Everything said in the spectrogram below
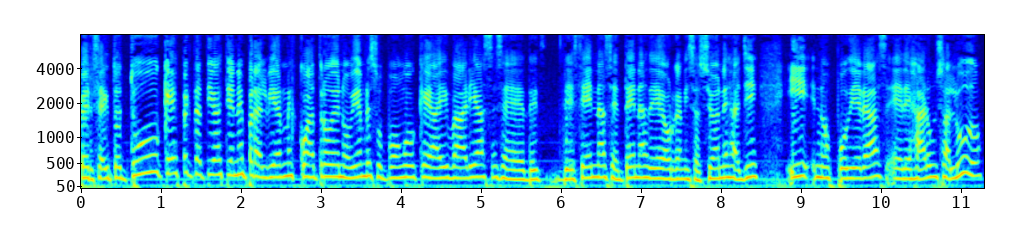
Perfecto. ¿Tú qué expectativas tienes para el viernes 4 de noviembre? Supongo que hay varias, eh, decenas, centenas de organizaciones allí y nos pudieras eh, dejar un saludo,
